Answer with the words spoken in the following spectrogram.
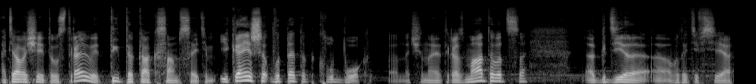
а тебя вообще это устраивает? Ты-то как сам с этим? И, конечно, вот этот клубок э, начинает разматываться, где а, вот эти все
